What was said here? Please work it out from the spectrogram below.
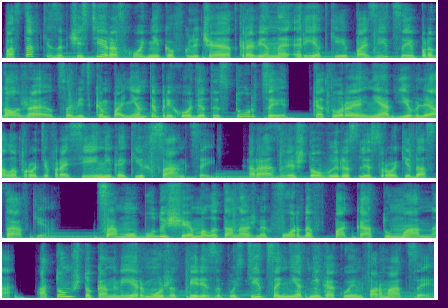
Поставки запчастей расходников, включая откровенно редкие позиции, продолжаются, ведь компоненты приходят из Турции, которая не объявляла против России никаких санкций. Разве что выросли сроки доставки. Само будущее малотонажных Фордов пока туманно. О том, что конвейер может перезапуститься, нет никакой информации.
